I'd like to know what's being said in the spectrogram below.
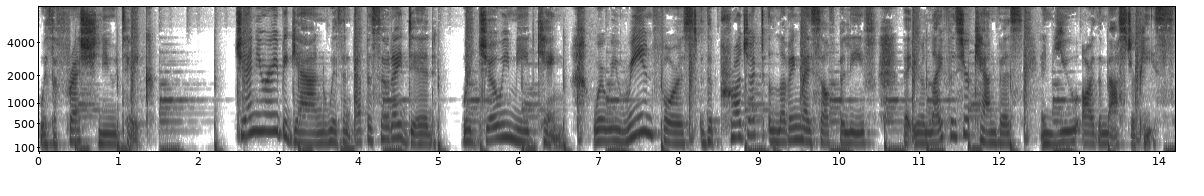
with a fresh new take. January began with an episode I did with Joey Mead King, where we reinforced the project Loving Myself belief that your life is your canvas and you are the masterpiece.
